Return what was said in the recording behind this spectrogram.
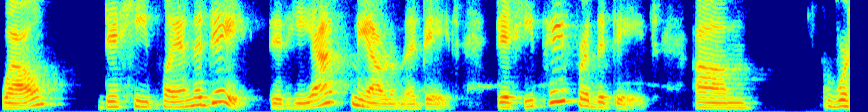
well, did he plan the date? Did he ask me out on the date? Did he pay for the date? Um, we're,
